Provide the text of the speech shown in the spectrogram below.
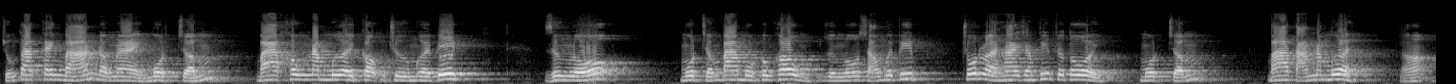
chúng ta canh bán đồng này 1.3050 cộng trừ 10 pip. Dừng lỗ 1.3100 dừng lỗ 60 pip. Chốt lời 200 pip cho tôi 1.3850 đó.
